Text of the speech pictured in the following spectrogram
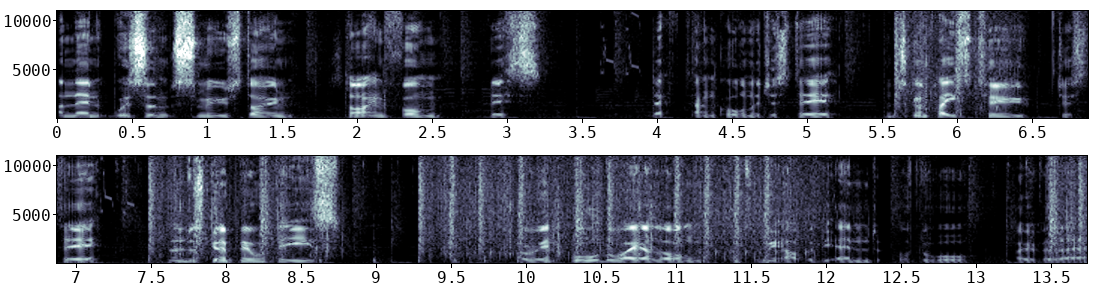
And then with some smooth stone, starting from this left hand corner just here, I'm just going to place two just there. And I'm just going to build these going all the way along until meet up with the end of the wall over there.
